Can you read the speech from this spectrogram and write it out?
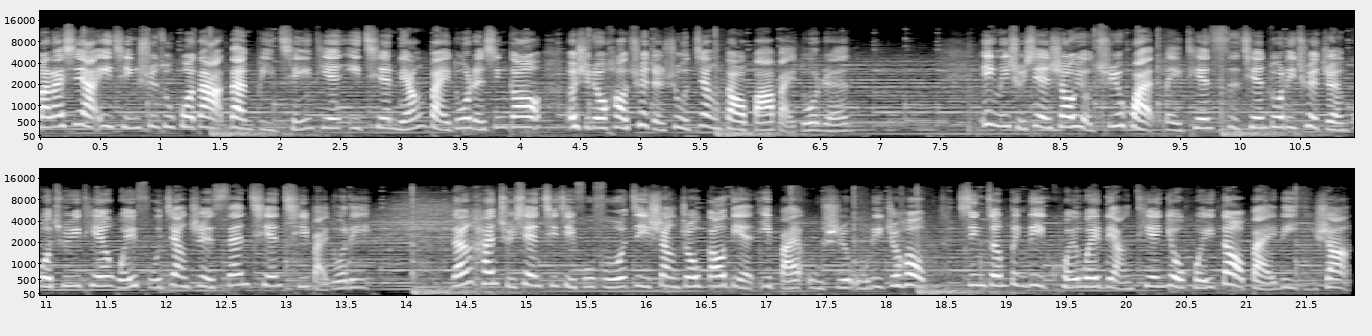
马来西亚疫情迅速扩大，但比前一天一千两百多人新高，二十六号确诊数降到八百多人。印尼曲线稍有趋缓，每天四千多例确诊，过去一天微幅降至三千七百多例。南韩曲线起起伏伏，继上周高点一百五十五例之后，新增病例回为两天又回到百例以上。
